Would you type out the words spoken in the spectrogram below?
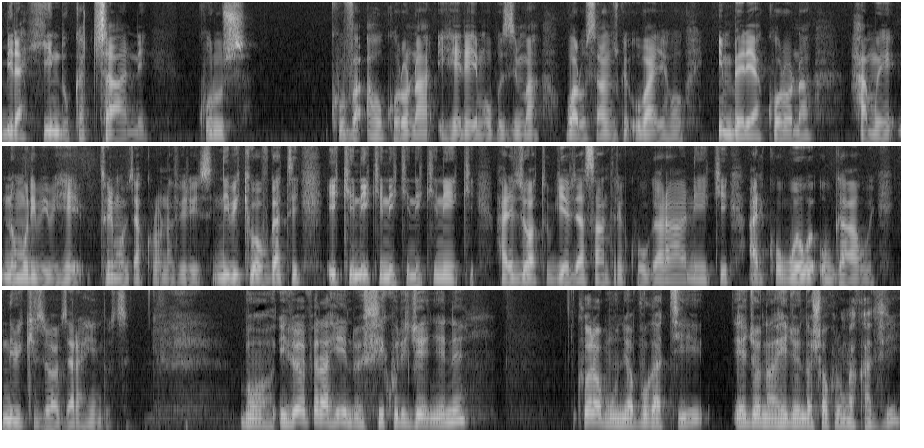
birahinduka cyane kurusha kuva aho korona ihereye mu buzima wari usanzwe ubayeho imbere ya korona hamwe no muri ibi bihe turimo bya korona virusi ni ibiki wavuga ati iki n'iki n'iki n'iki n'iki? Hari ibyo watubwiye bya santere kugara n'iki? Ariko wowe ubwawe n'ibiki biba byarahindutse? Bon ivyo vyarahindutse si kuri jenyene kubera umuntu yavuga ati ejo na ejo ndashobora kuronka akazi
